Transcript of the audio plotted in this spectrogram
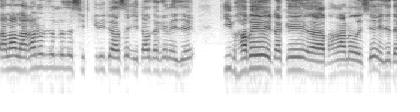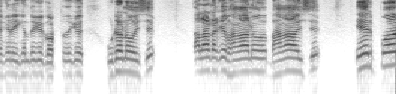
তালা লাগানোর জন্য যে সিটকিনিটা আছে, এটাও দেখেন এই যে, কীভাবে এটাকে ভাঙানো হয়েছে। এই যে দেখেন, এইখান থেকে গর্ত থেকে উঠানো হয়েছে। তালাটাকে ভাঙানো, ভাঙা হয়েছে। এরপর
